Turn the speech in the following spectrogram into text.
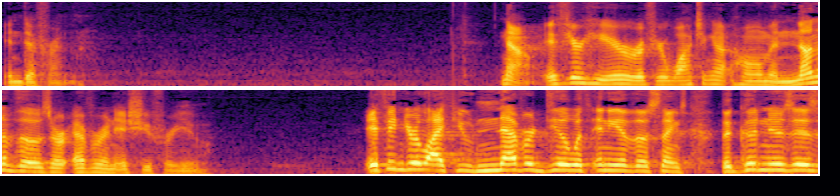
indifferent. Now, if you're here or if you're watching at home and none of those are ever an issue for you, if in your life you never deal with any of those things, the good news is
